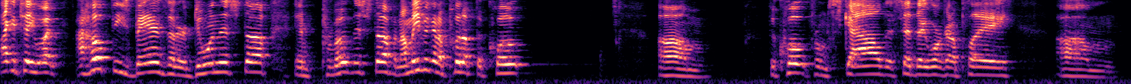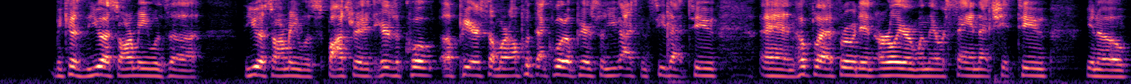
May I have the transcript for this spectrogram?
I can tell you what, I hope these bands that are doing this stuff and promoting this stuff, and I'm even going to put up the quote, um, the quote from Scowl that said they weren't going to play um, because the U.S. Army was uh, the U.S. Army was sponsoring it. Here's a quote up here somewhere. I'll put that quote up here so you guys can see that too. And hopefully I threw it in earlier when they were saying that shit too. You know,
